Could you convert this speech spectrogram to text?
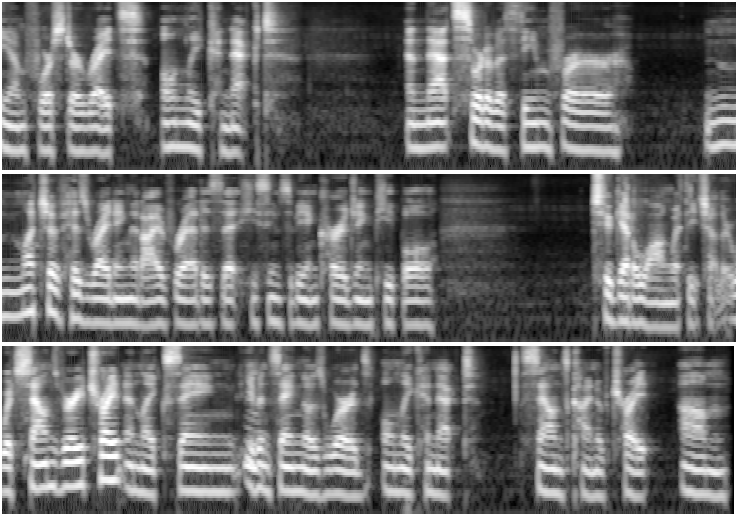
E.M. Forster writes "only connect," and that's sort of a theme for much of his writing that I've read is that he seems to be encouraging people to get along with each other, which sounds very trite and like saying even saying those words "only connect" sounds kind of trite. Um,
